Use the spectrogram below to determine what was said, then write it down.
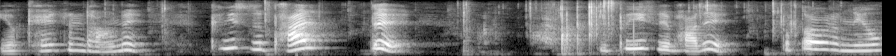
이렇게 해준 다음에 피니스 발을 이 피니스 발을 또 떨어졌네요.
